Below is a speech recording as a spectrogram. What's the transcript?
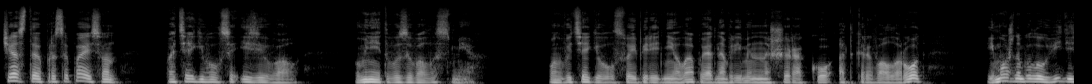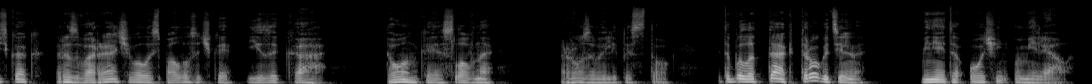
Часто просыпаясь, он потягивался и зевал. У меня это вызывало смех. Он вытягивал свои передние лапы и одновременно широко открывал рот — и можно было увидеть, как разворачивалась полосочка языка, тонкая, словно розовый лепесток. Это было так трогательно, меня это очень умиляло.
